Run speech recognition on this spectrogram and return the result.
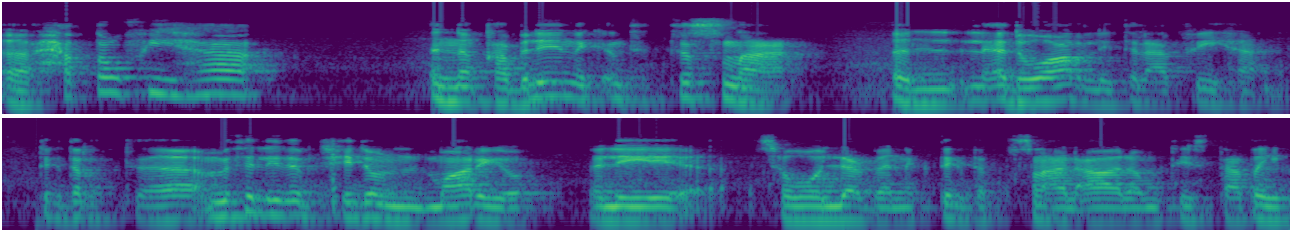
حطوا فيها إن قابلين إنك أنت تصنع الأدوار اللي تلعب فيها. تقدر مثل إذا بتحيدون ماريو. اللي سووا اللعبة إنك تقدر تصنع العالم وتعطي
